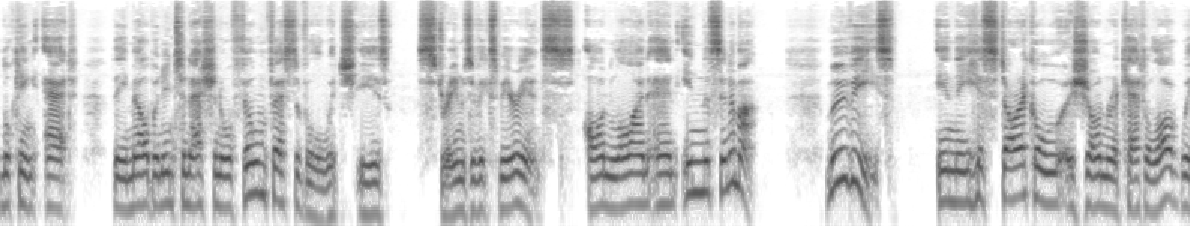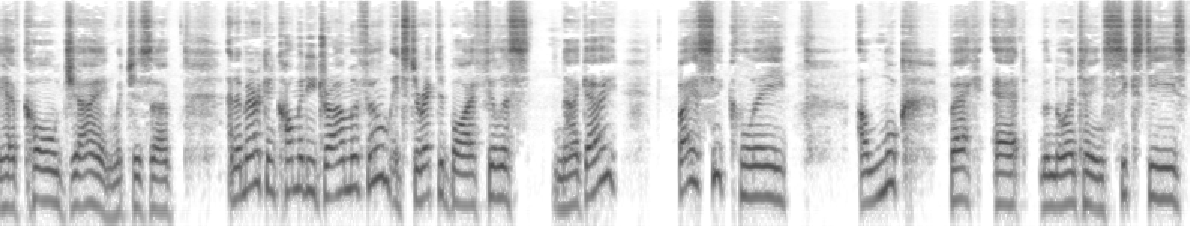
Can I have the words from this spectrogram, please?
looking at the Melbourne International Film Festival, which is streams of experience online and in the cinema. Movies. In the historical genre catalogue, we have Call Jane, which is uh, an American comedy drama film. It's directed by Phyllis Nagy. Basically, a look back at the 1960s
